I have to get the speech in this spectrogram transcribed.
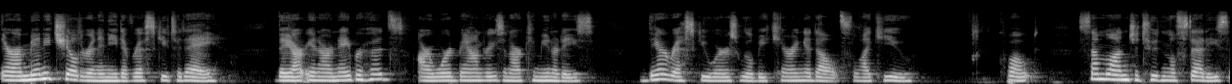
There are many children in need of rescue today, they are in our neighborhoods, our ward boundaries, and our communities. Their rescuers will be caring adults like you. Quote, some longitudinal studies,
